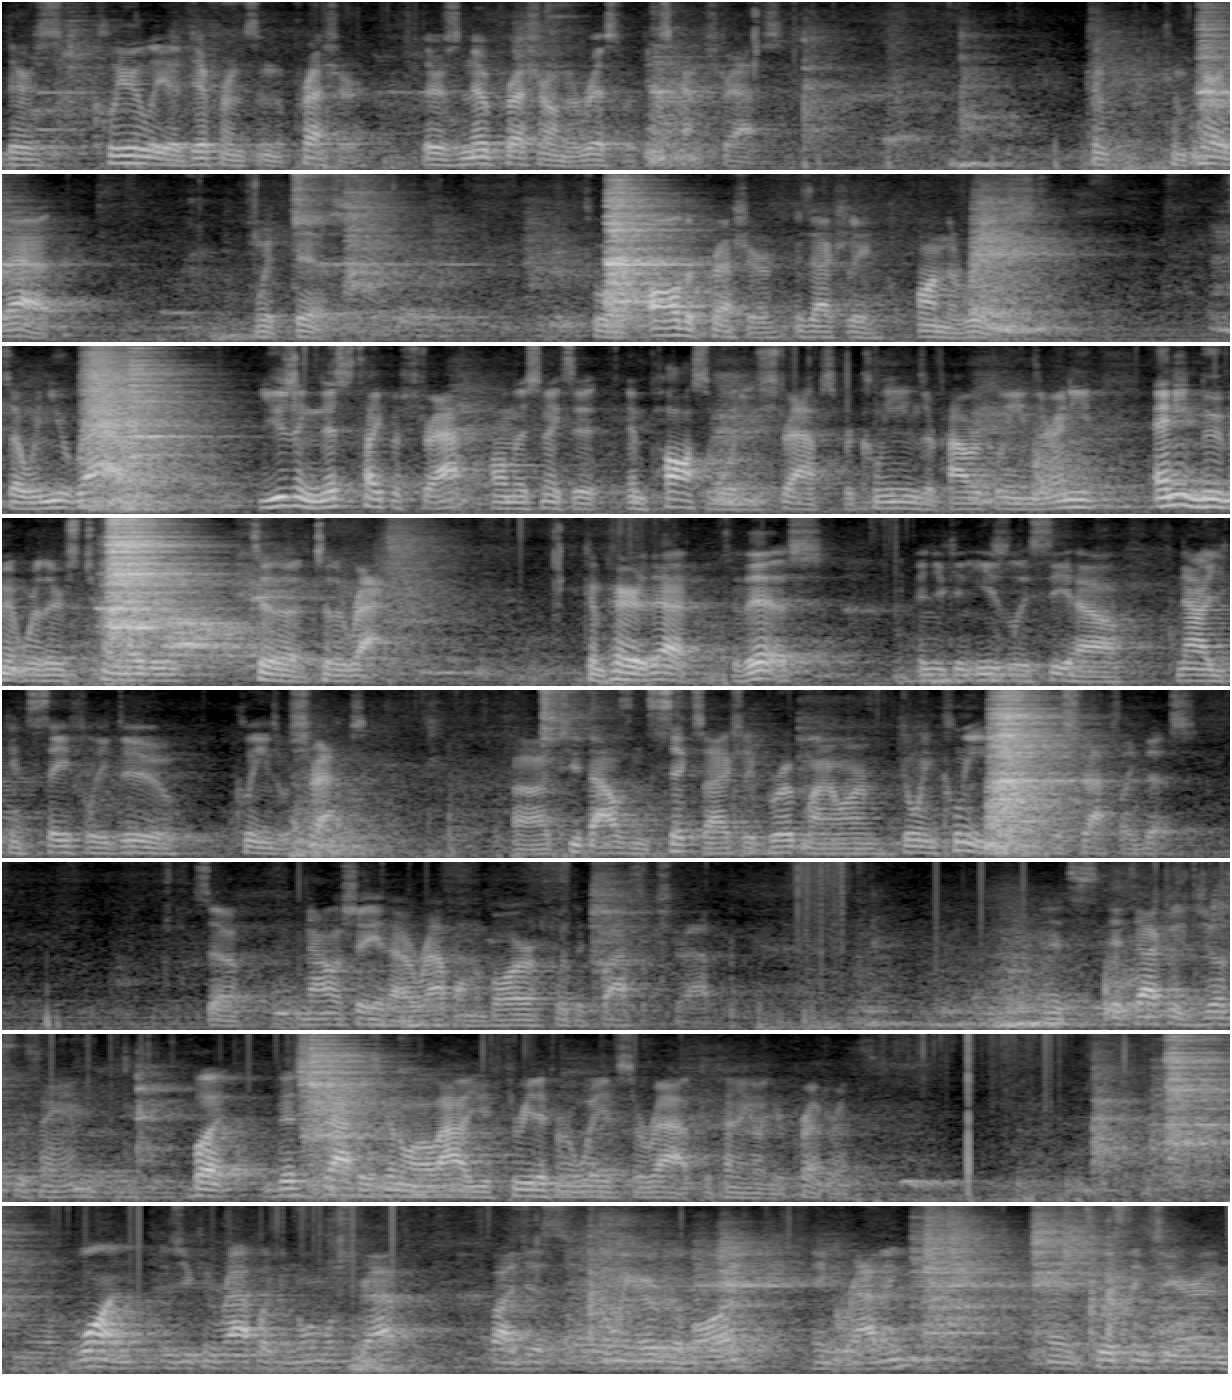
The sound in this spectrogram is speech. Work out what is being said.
there's clearly a difference in the pressure. There's no pressure on the wrist with these kind of straps. Com compare that with this, to where all the pressure is actually on the wrist. So when you wrap, using this type of strap almost makes it impossible to use straps for cleans or power cleans or any, any movement where there's turnover to, to the rack. Compare that to this, and you can easily see how now you can safely do cleans with straps. Uh, 2006, I actually broke my arm doing cleans with straps like this. So now I'll show you how to wrap on the bar with the classic strap. It's, it's actually just the same, but this strap is going to allow you three different ways to wrap depending on your preference. One is you can wrap like a normal strap by just going over the bar and grabbing and twisting to your own,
